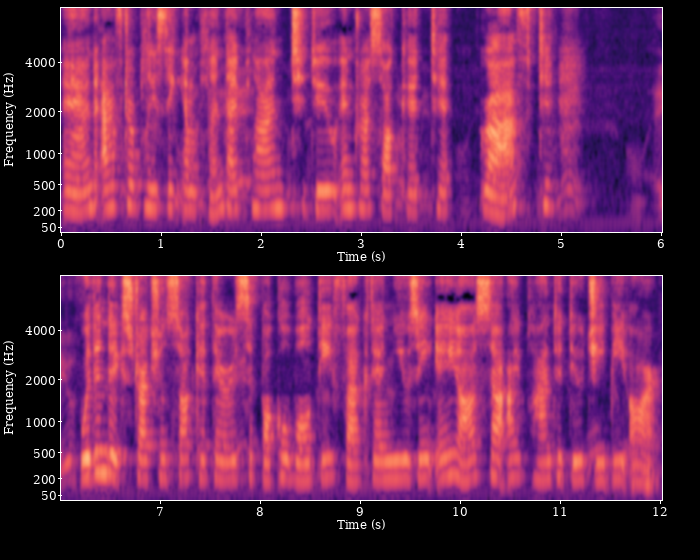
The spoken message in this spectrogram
And after placing implant, I plan to do intra-socket graft. Within the extraction socket, there is a buccal wall defect and using A-Oss, I plan to do GBR.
